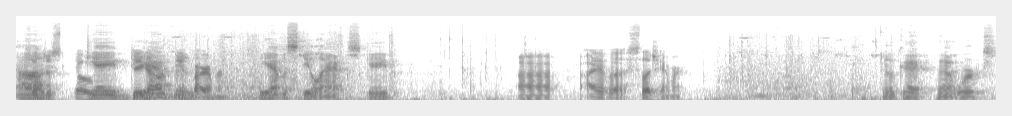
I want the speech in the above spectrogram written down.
Uh, just go Gabe, do dig you out have in the a- environment. Do you have a steel axe, Gabe? Uh, I have a sledgehammer. Okay, that works.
